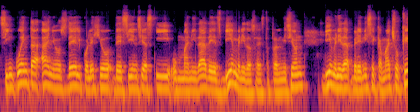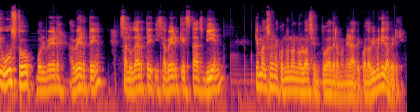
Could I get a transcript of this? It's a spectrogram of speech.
50 años del Colegio de Ciencias Ciencias y Humanidades. Bienvenidos a esta transmisión. Bienvenida, Berenice Camacho. Qué gusto volver a verte, saludarte y saber que estás bien. Qué mal suena cuando uno no lo acentúa de la manera adecuada. Bienvenida, Bere.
